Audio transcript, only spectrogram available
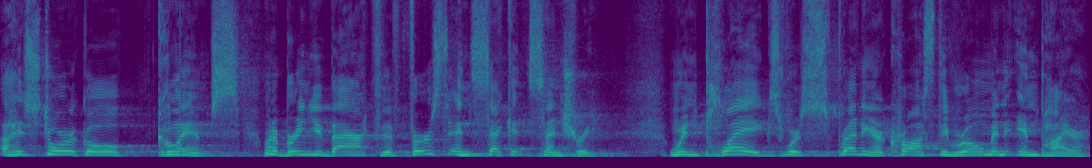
a historical glimpse. I'm gonna bring you back to the first and second century when plagues were spreading across the Roman Empire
